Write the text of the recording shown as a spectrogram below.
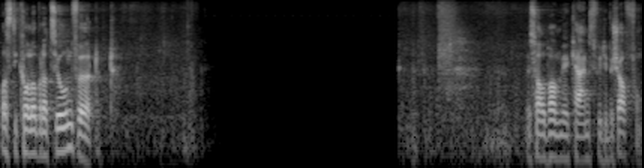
was die Kollaboration fördert. Weshalb haben wir keines für die Beschaffung?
